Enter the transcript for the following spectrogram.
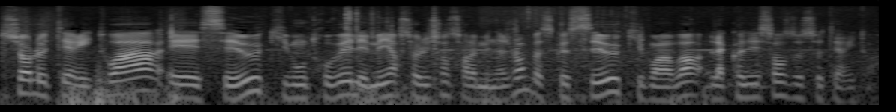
sur le territoire et c'est eux qui vont trouver les meilleures solutions sur l'aménagement parce que c'est eux qui vont avoir la connaissance de ce territoire.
